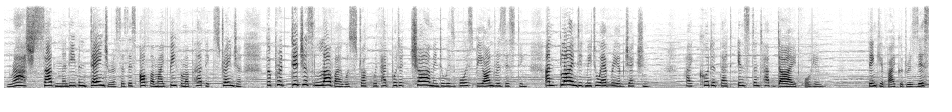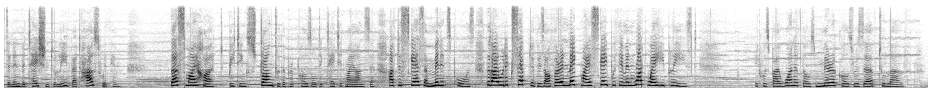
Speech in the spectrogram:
Rash, sudden, and even dangerous as this offer might be from a perfect stranger, the prodigious love I was struck with had put a charm into his voice beyond resisting, and blinded me to every objection. I could at that instant have died for him. Think if I could resist an invitation to leave that house with him. Thus my heart, beating strong to the proposal, dictated my answer, after scarce a minute's pause, that I would accept of his offer and make my escape with him in what way he pleased. It was by one of those miracles reserved to love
